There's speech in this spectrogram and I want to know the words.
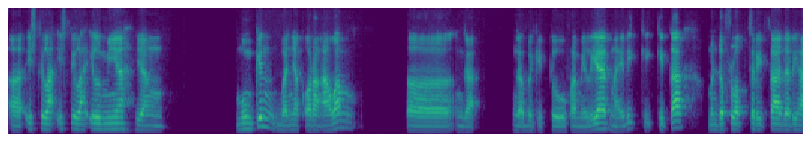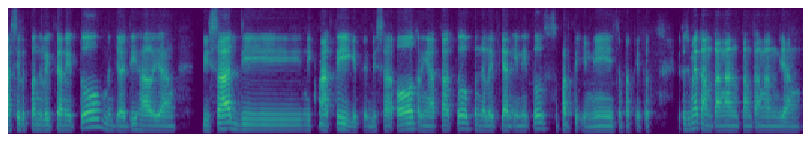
Eh, istilah-istilah ilmiah yang mungkin banyak orang awam uh, nggak nggak begitu familiar. Nah ini kita mendevelop cerita dari hasil penelitian itu menjadi hal yang bisa dinikmati gitu bisa oh ternyata tuh penelitian ini tuh seperti ini seperti itu itu sebenarnya tantangan tantangan yang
